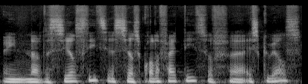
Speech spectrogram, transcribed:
in, naar de sales leads, sales qualified leads of SQL's.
